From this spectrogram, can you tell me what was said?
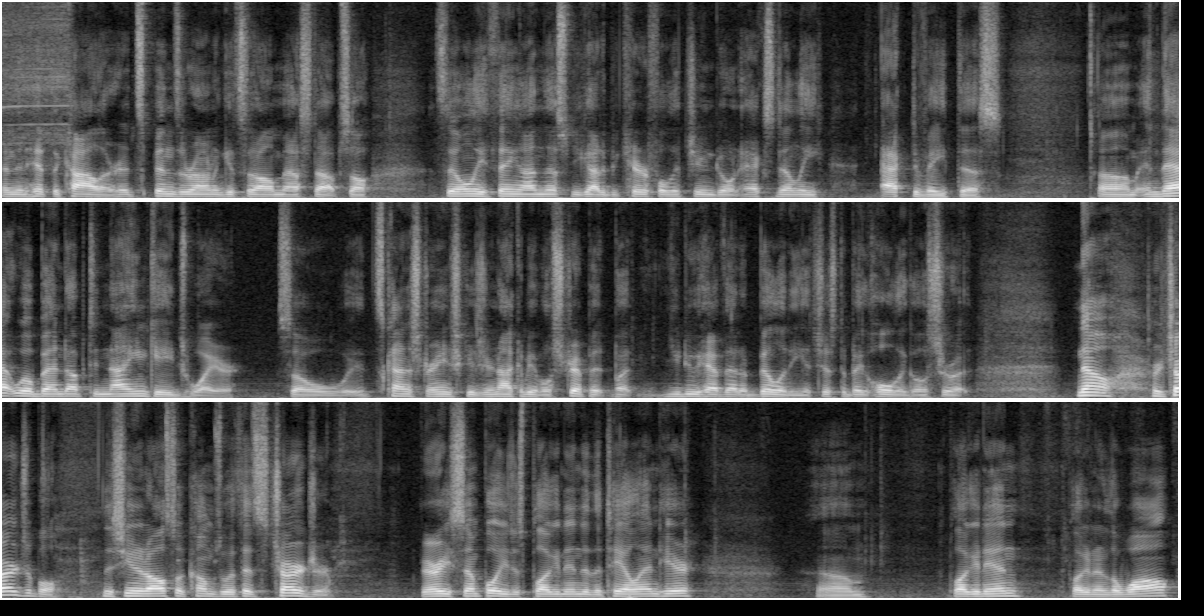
and then hit the collar. It spins around and gets it all messed up. So it's the only thing on this. You got to be careful that you don't accidentally activate this. Um, and that will bend up to 9 gauge wire. So it's kind of strange because you're not going to be able to strip it, but you do have that ability. It's just a big hole that goes through it. Now, rechargeable. This unit also comes with its charger. Very simple. You just plug it into the tail end here. Um, plug it in, plug it into the wall.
